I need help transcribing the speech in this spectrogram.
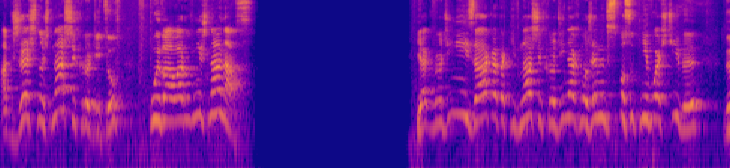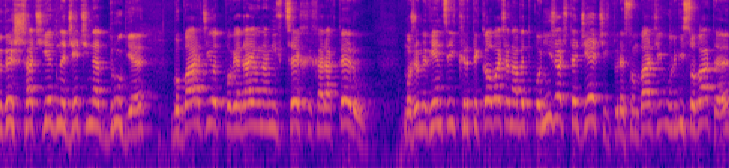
a grzeszność naszych rodziców wpływała również na nas. Jak w rodzinie Izaaka, tak i w naszych rodzinach możemy w sposób niewłaściwy wywyższać jedne dzieci nad drugie, bo bardziej odpowiadają nam ich cechy charakteru. Możemy więcej krytykować, a nawet poniżać te dzieci, które są bardziej urwisowate,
